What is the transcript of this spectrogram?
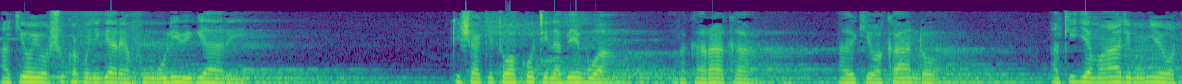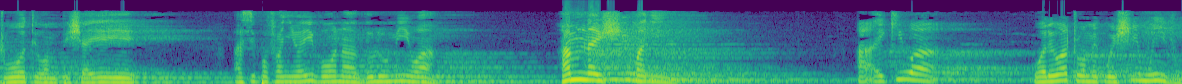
akiwa yoshuka kwenye gari afunguliwi gari kisha akitoa koti la bebwa rakaraka awekewa kando. Akija mahali mwenyewe watu wote wampisha yeye. Asipofanyiwa hivyo ona dhulumiwa. Hamna heshima nyinyi. Ikiwa wale watu wamekuheshimu hivyo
